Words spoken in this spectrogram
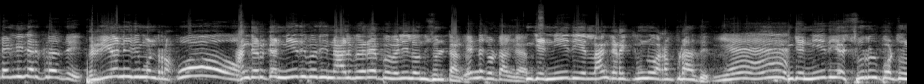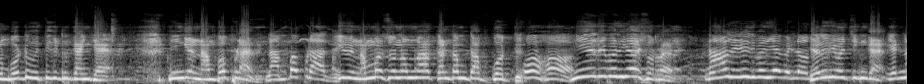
டெல்லியில இருக்கிறது. பெரிய நீதிமன்றம். ஓ. அங்க இருக்க நீதிபதி நாலு பேரே இப்ப வெளியில வந்து சொல்லிட்டாங்க. என்ன சொல்லிட்டாங்க? இங்க நீதி எல்லாம் கிடைக்கும்னு வரக்கூடாது. ஏன்? இங்க நீதிய சுருள் பொட்டலம் போட்டு வித்துக்கிட்டு இருக்காங்க. நீங்க நம்பப்படாது. நம்பப்படாது. இது நம்ம சொன்னோம்னா கண்டெம்ட் ஆஃப் கோர்ட் ஓஹோ. நீதிபதியா சொல்றாரு. நாலு நீதிபதியா வெளில எழுதி வச்சுங்க என்ன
